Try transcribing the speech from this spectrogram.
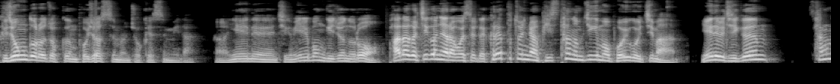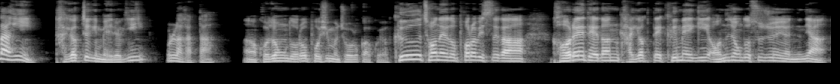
그 정도로 조금 보셨으면 좋겠습니다. 어, 얘는 지금 일본 기준으로 바닥을 찍었냐라고 했을 때 크래프톤이랑 비슷한 움직임은 보이고 있지만 얘들 지금 상당히 가격적인 매력이 올라갔다. 어, 그 정도로 보시면 좋을 것 같고요. 그 전에도 펄어비스가 거래되던 가격대 금액이 어느 정도 수준이었느냐?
